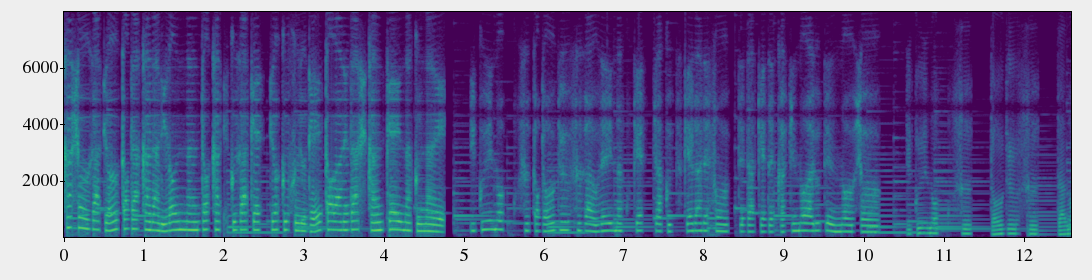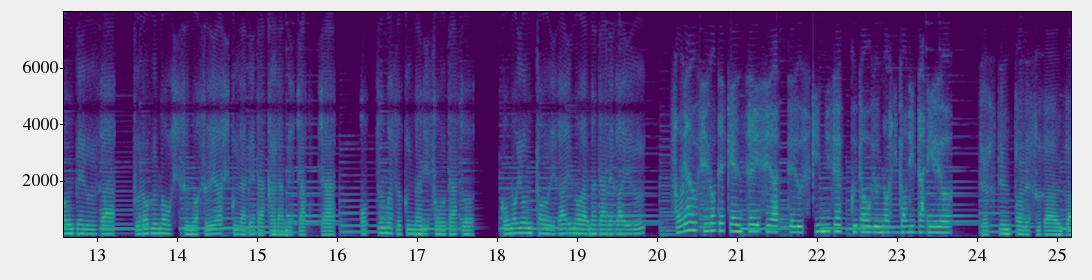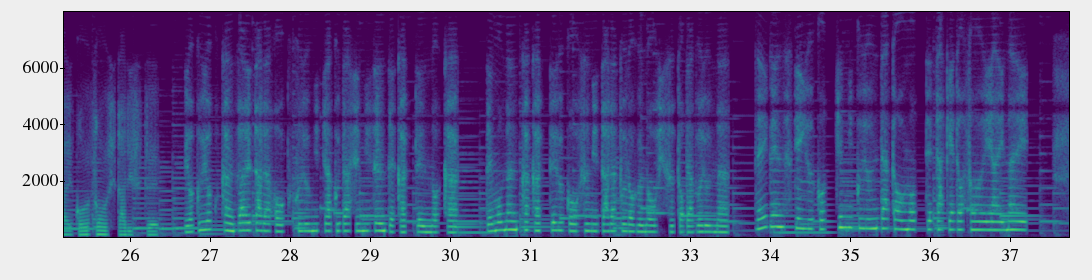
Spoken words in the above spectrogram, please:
菊花賞が京都だから理論何度か聞くが結局フルゲート割れだし関係なくない。イクイノックスと同ジュースが憂いなく決着つけられそうってだけで価値のある天皇賞。イクイノックス、同ジュース、ダノンベルーガ、プログノーシスの末足比べだからめちゃくちゃ、おっつまずくなりそうだぞ。この4頭以外の穴誰がいる？そりゃ後ろで牽制し合ってるスキニジャックドールの一人旅よ。ジャスティンパレスが案外構想したりして。よくよく考えたらホープフル2着出し2戦で勝ってんのか。でもなんか勝ってるコース見たらプログノーシスとダブルな。レイベンスティールこっちに来るんだと思ってたけどそういやいない。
